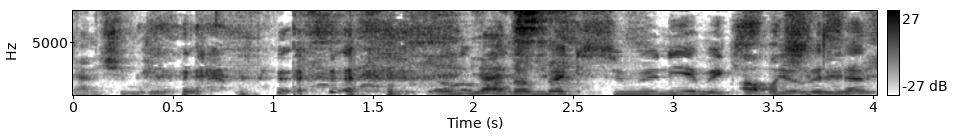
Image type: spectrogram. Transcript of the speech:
Yani şimdi Oğlum Yani adam belki sümüğünü yemek Ama istiyor ve şimdi-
